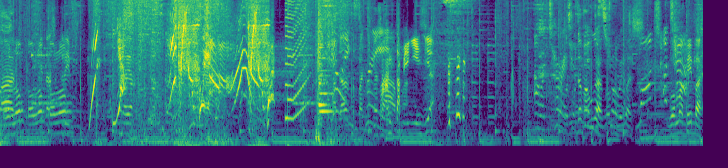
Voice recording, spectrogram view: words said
Tolong, tolong, tolong. Spree. Mantap ya guys ya. Udah mau nggak? Gua mau bebas. Gua mah attack. bebas.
